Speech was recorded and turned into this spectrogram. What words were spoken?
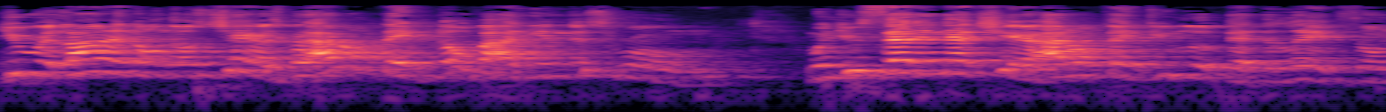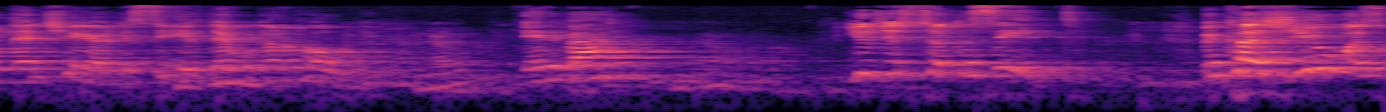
You relying on those chairs. But I don't think nobody in this room, when you sat in that chair, I don't think you looked at the legs on that chair to see if they were going to hold you. No. Anybody? You just took a seat. Because you was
